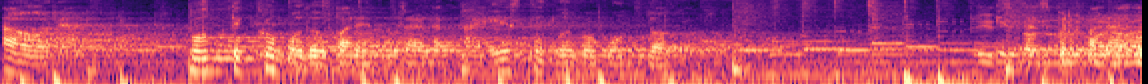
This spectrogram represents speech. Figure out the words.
Ahora, ponte cómodo para entrar a este nuevo mundo. ¿Estás preparado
